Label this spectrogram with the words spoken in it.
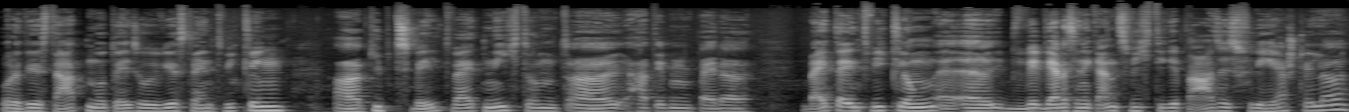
oder dieses Datenmodell, so wie wir es da entwickeln, äh, gibt es weltweit nicht und äh, hat eben bei der Weiterentwicklung, äh, äh wäre das eine ganz wichtige Basis für die Hersteller.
